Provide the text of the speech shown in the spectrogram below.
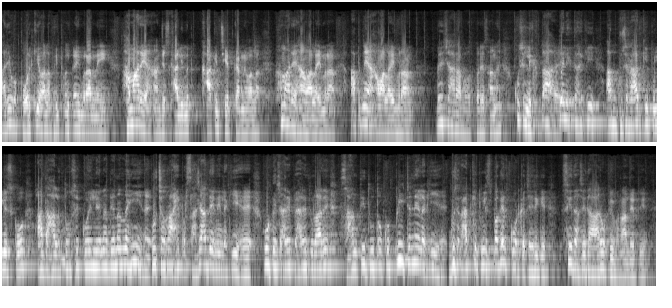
अरे वो पोरकी वाला भी पंखा इमरान नहीं, हमारे यहाँ जिस खाली में खा के छेद करने वाला, हमारे यहाँ वाला इमरान, अपने यहाँ वाला इमरान, बेचारा बहुत परेशान है, कुछ लिखता है। ये लिखता है कि अब गुजरात की पुलिस को अदालतों से कोई लेना देना नहीं है, वो चौराहे पर सजा देने लगी है, वो बेचारे प्यारे दुलारे शांति दूतों को पीटने लगी है। गुजरात की पुलिस बगैर कोर्ट कचहरी के सीधा सीधा आरोपी बना देती है।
